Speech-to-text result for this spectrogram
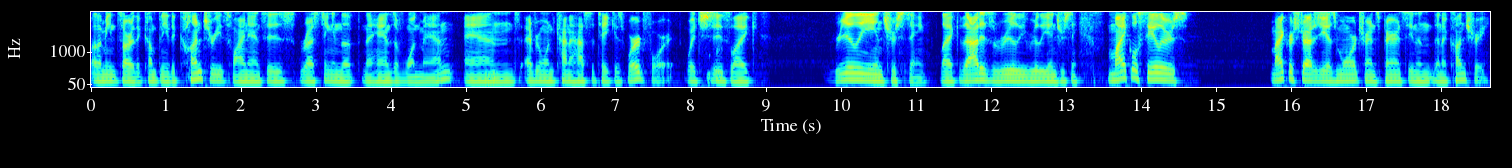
I mean, sorry, the company, the country's finances resting in the in the hands of one man, and mm-hmm. everyone kind of has to take his word for it, which mm-hmm. is like really interesting. Like that is really really interesting. Michael Saylor's MicroStrategy has more transparency than, than a country,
